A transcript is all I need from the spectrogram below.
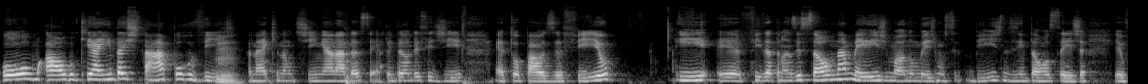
ou algo que ainda está por vir, hum. né, que não tinha nada certo. Então eu decidi é, topar o desafio e é, fiz a transição na mesma, no mesmo business, então, ou seja, eu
